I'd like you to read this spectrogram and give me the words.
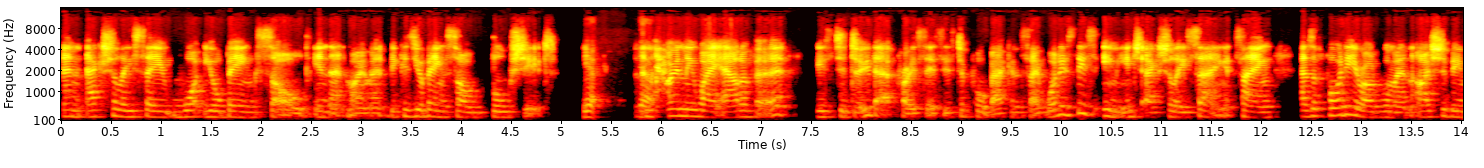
and actually see what you're being sold in that moment because you're being sold bullshit. Yeah. And the only way out of it is to do that process is to pull back and say, what is this image actually saying? It's saying, as a 40 year old woman, I should be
